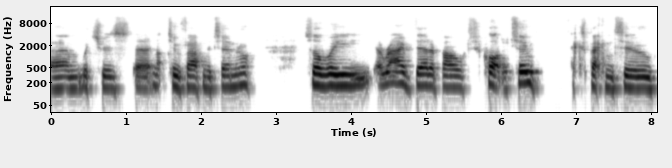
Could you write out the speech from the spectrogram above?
um, which was uh, not too far from the terminal. So we arrived there about quarter two, expecting to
